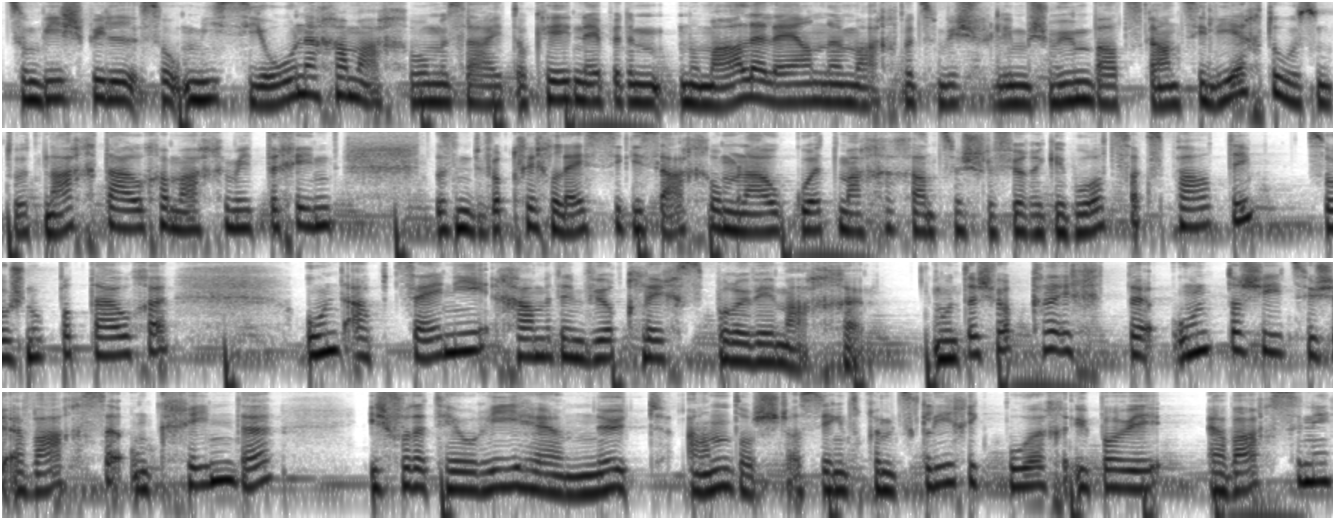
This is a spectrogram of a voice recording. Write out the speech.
zum Beispiel so Missionen kann machen kann, wo man sagt, okay, neben dem normalen Lernen macht man zum Beispiel im Schwimmbad das ganze Licht aus und tut Nachttauchen machen mit den Kindern. Das sind wirklich lässige Sachen, die man auch gut machen kann, zum Beispiel für eine Geburtstagsparty, so Schnuppertauchen. Und ab 10 kann man dann wirklich das Brevet machen. Und das ist wirklich der Unterschied zwischen Erwachsenen und Kindern ist von der Theorie her nicht anders. Also sie kommen das gleiche Buch über wie Erwachsene.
